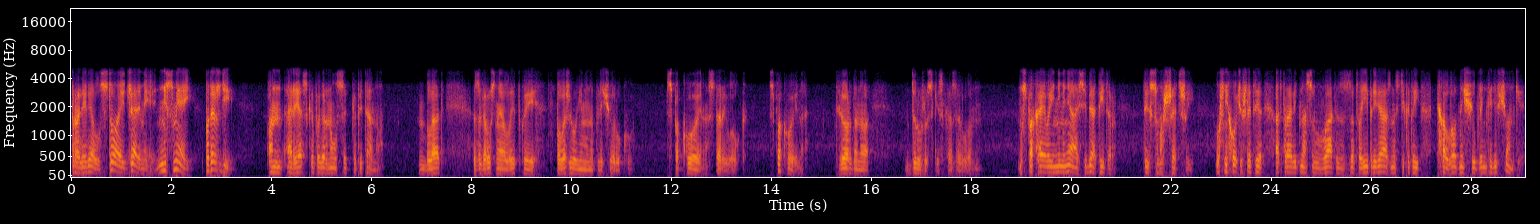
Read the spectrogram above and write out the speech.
проревел, «Стой, Джереми! Не смей! Подожди!» Он резко повернулся к капитану. Блад с грустной улыбкой положил ему на плечо руку. «Спокойно, старый волк, спокойно», — твердо, но дружески сказал он. «Успокаивай не меня, а себя, Питер. Ты сумасшедший. Уж не хочешь ли ты отправить нас в ад из-за твоей привязанности к этой холодной щупленькой девчонке?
